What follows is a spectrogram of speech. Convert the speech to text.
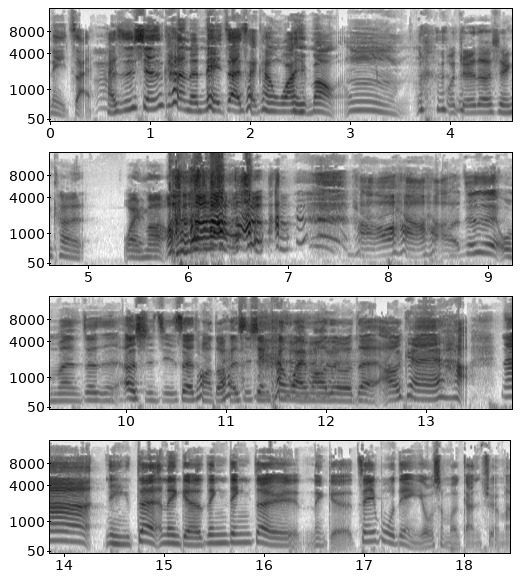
内在，还是先看了内在才看外貌？嗯，我觉得先看外貌。好好好，就是我们就是二十几岁，通常都还是先看外貌，对不对？OK，好，那你对那个丁丁对那个这一部电影有什么感觉吗？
